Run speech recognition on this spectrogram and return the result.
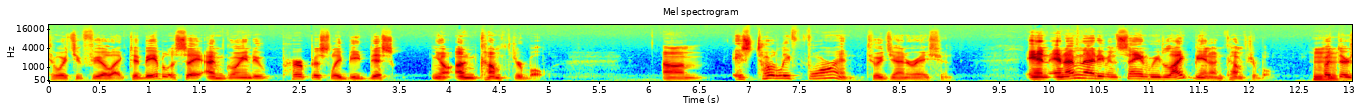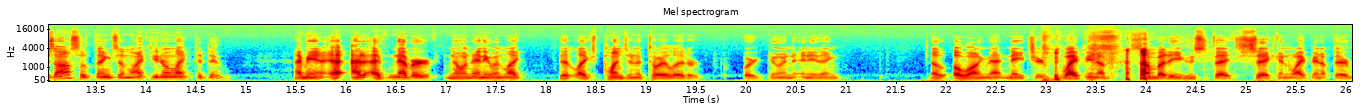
to what you feel like, to be able to say I'm going to purposely be this, you know, uncomfortable, um, is totally foreign to a generation. And and I'm not even saying we like being uncomfortable, mm-hmm. but there's also things in life you don't like to do. I mean, I, have never known anyone like that likes plunging a toilet or or doing anything along that nature, wiping up somebody who's sick and wiping up their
